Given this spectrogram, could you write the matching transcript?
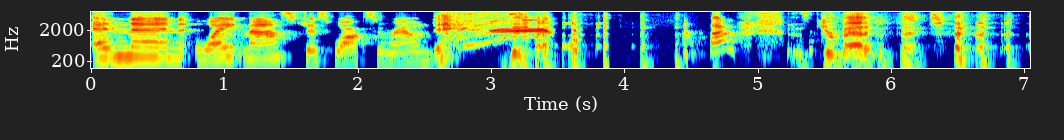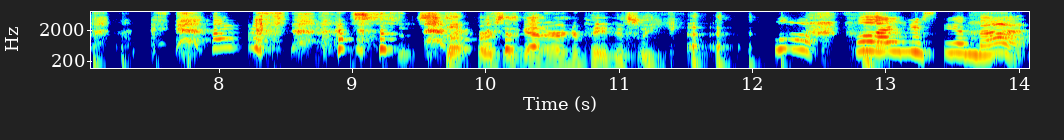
And then White Mask just walks around it. Yeah. it's dramatic effect. Stunt person's got to earn their pay this week. well, well, I understand that.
